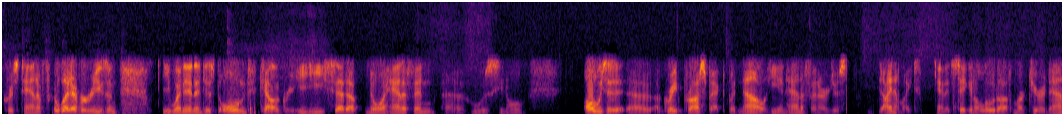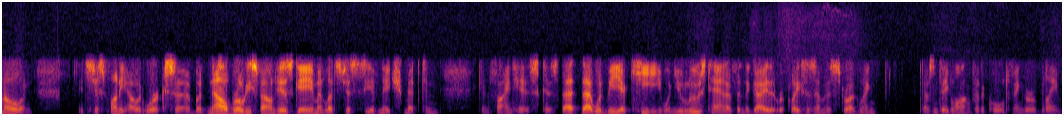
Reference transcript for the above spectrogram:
Chris Tanev, for whatever reason, he went in and just owned Calgary. He he set up Noah Hanifin, uh, who was you know always a, a, great prospect, but now he and Hanifin are just dynamite, and it's taken a load off Mark Giordano and it's just funny how it works. Uh, but now Brodie's found his game, and let's just see if Nate Schmidt can can find his, because that that would be a key. When you lose and the guy that replaces him is struggling, doesn't take long for the cold finger of blame.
